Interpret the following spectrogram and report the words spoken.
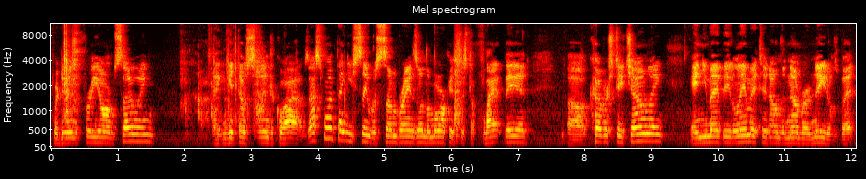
for doing the free arm sewing. I can get those cylindrical items. That's one thing you see with some brands on the market. It's just a flatbed, uh, cover stitch only, and you may be limited on the number of needles. But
